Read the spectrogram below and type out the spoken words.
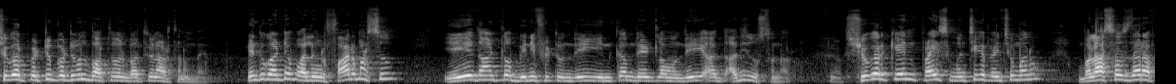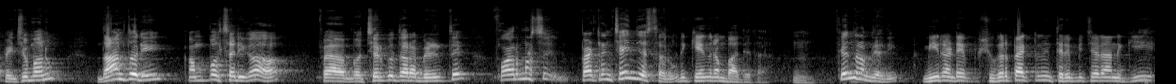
షుగర్ పెట్టు పెట్టుకుని బతుకుని బతుకులాడుతున్నాం మేము. ఎందుకంటే వాళ్ళు ఫార్మర్స్ ఏ దాంట్లో బెనిఫిట్ ఉంది ఇన్కమ్ దేంట్లో ఉంది అది అది చూస్తున్నారు. షుగర్ కేన్ ప్రైస్ మంచిగా పెంచుమను మొలాసస్ ధర పెంచుమను దాంతో కంపల్సరీగా చెరుకు ధర పెరిగితే ఫార్మర్స్ ప్యాటర్న్ చేంజ్ చేస్తారు. ఇది కేంద్రం బాధ్యత. కేంద్రంది అది. మీరంటే షుగర్ ఫ్యాక్టరీని తెరిపించడానికి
